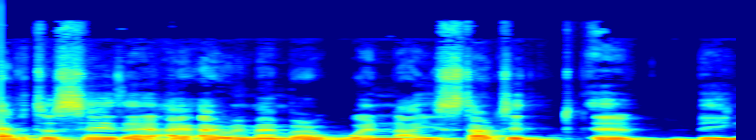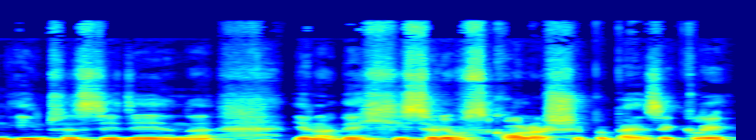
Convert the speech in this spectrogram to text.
have to say that I, I remember when I started uh, being interested in, uh, you know, the history of scholarship. Basically,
